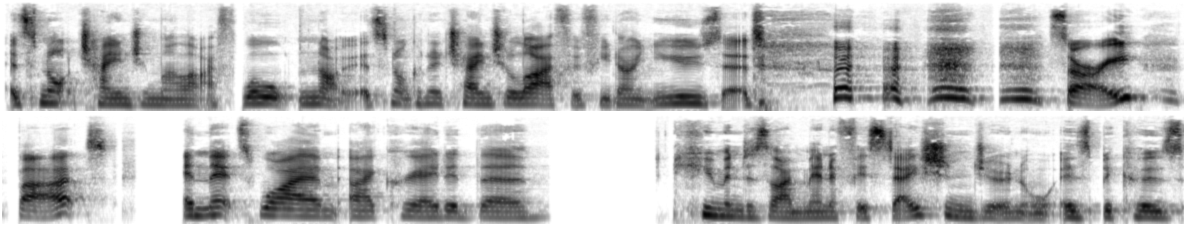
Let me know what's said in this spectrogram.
it's not changing my life. Well, no, it's not going to change your life if you don't use it. Sorry. But, and that's why I created the human design manifestation journal is because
